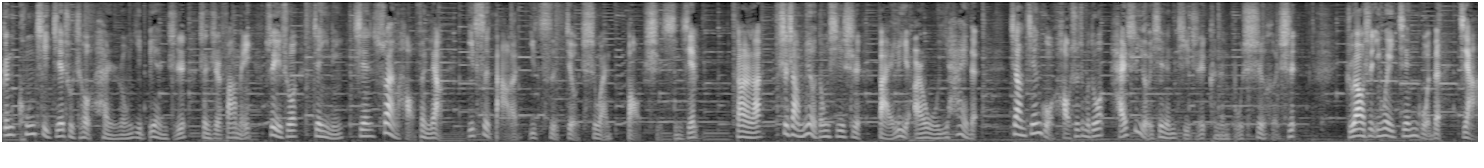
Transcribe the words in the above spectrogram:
跟空气接触之后很容易变质，甚至发霉，所以说建议您先算好分量，一次打了一次就吃完，保持新鲜。当然了，世上没有东西是百利而无一害的。像坚果好处这么多，还是有一些人体质可能不适合吃，主要是因为坚果的钾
